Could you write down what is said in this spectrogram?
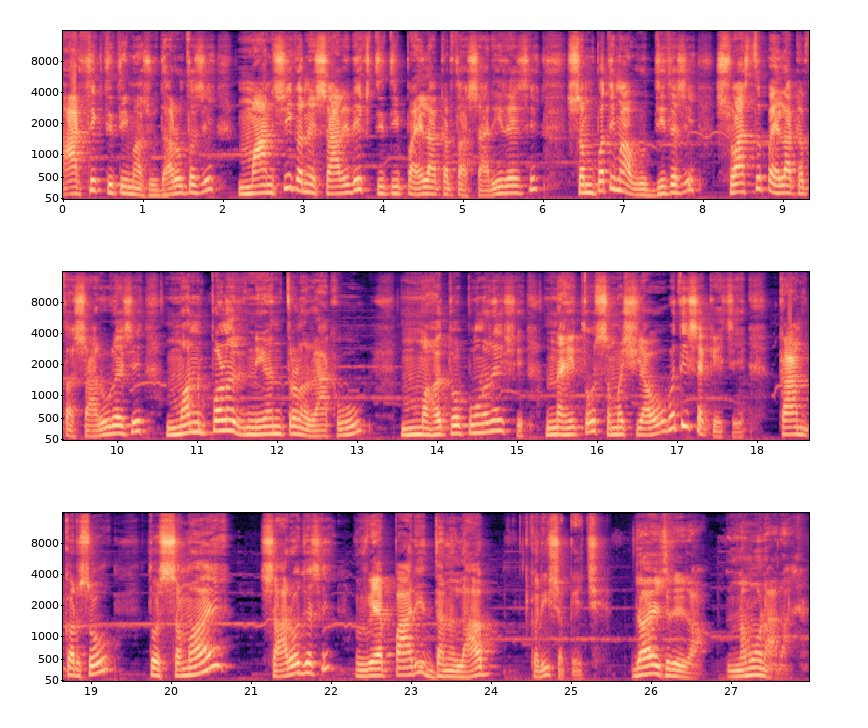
આર્થિક સ્થિતિમાં સુધારો થશે. માનસિક અને શારીરિક સ્થિતિ પહેલાં કરતાં સારી રહેશે. સંપત્તિમાં વૃદ્ધિ થશે. સ્વાસ્થ્ય પહેલાં કરતાં સારું રહેશે. મન પણ નિયંત્રણ રાખવું મહત્વપૂર્ણ રહેશે. નહીં તો સમસ્યાઓ વધી શકે છે. કામ કરશો તો સમય સારો જશે. વેપારી ધનલાભ કરી શકે છે. જય શ્રી રામ. નમો નારાયણ.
